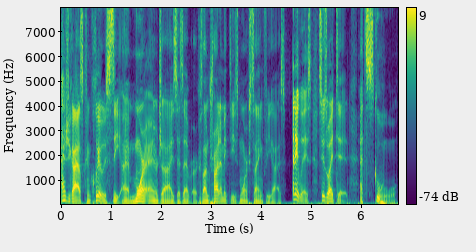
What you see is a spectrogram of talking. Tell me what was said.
As you guys can clearly see, I am more energized as ever because I'm trying to make these more exciting for you guys. Anyways, so here's what I did at school.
